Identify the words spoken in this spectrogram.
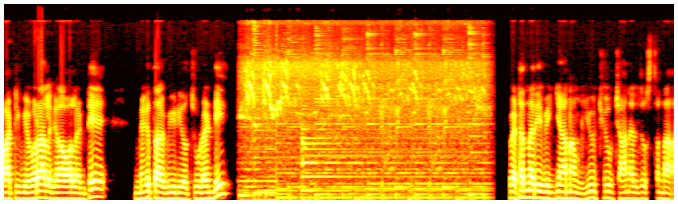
వాటి వివరాలు కావాలంటే మిగతా వీడియో చూడండి. వెటర్నరీ విజ్ఞానం యూట్యూబ్ ఛానల్ చూస్తున్న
